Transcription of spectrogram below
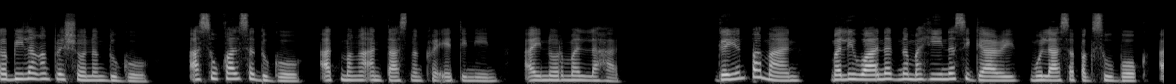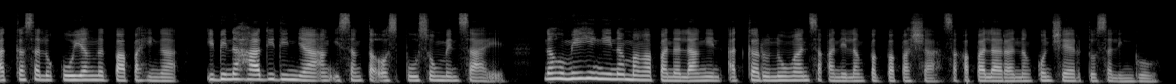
kabilang ang presyon ng dugo, asukal sa dugo, at mga antas ng creatinine ay normal lahat. Gayunpaman, maliwanag na mahina si Gary mula sa pagsubok at kasalukuyang nagpapahinga, ibinahagi din niya ang isang taos-pusong mensahe na humihingi ng mga panalangin at karunungan sa kanilang pagpapasya sa kapalaran ng konsyerto sa linggo.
